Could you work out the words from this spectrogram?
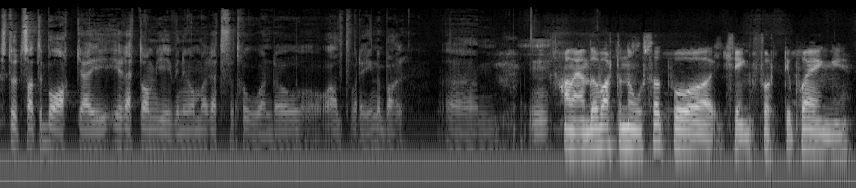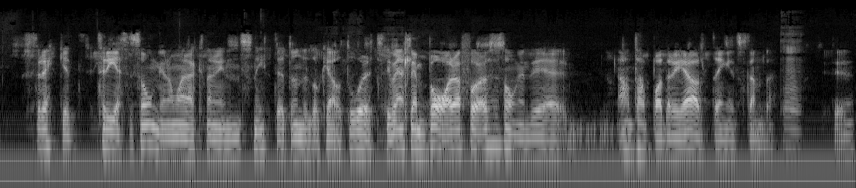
studsa tillbaka i, i rätt omgivning och med rätt förtroende och, och allt vad det innebär. Um, mm. Han har ändå varit och nosat på kring 40 poäng strecket tre säsonger om man räknar in snittet under lockoutåret. Det var egentligen bara förra säsongen det han tappade rejält och inget stämde. Mm. Det...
